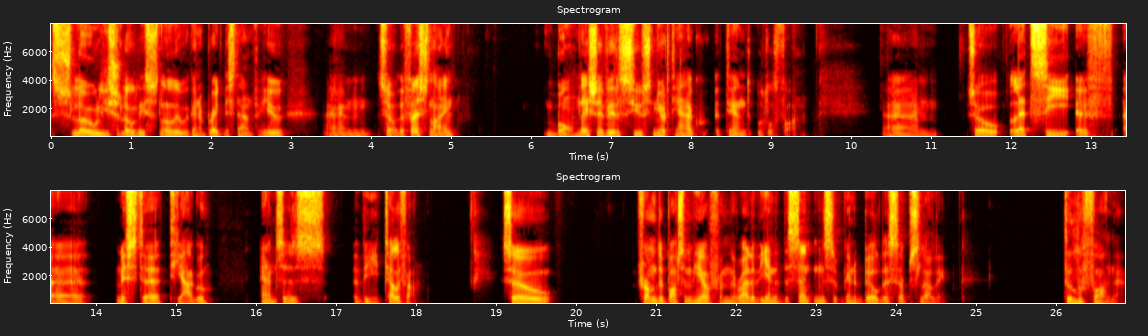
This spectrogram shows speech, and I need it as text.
slowly, slowly, slowly, we're going to break this down for you. Um, so, the first line. Bom, deixa ver se o Sr. Tiago atende o telefone. Um, So let's see if uh, Mr. Tiago answers the telephone. So from the bottom here, from the right at the end of the sentence, we're going to build this up slowly. Telefone.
